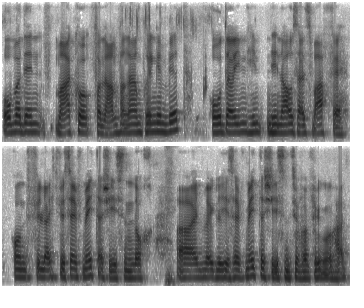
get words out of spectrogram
ob er den Marco von Anfang an bringen wird oder ihn hinten hinaus als Waffe und vielleicht fürs Elfmeterschießen noch äh, ein mögliches Elfmeterschießen zur Verfügung hat.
